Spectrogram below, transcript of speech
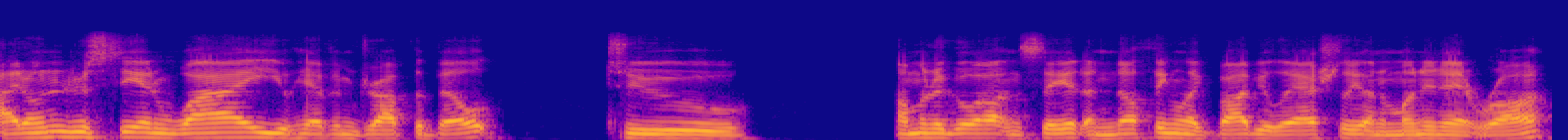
I don't understand why you have him drop the belt to, I'm going to go out and say it, a nothing like Bobby Lashley on a Monday Night Raw.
